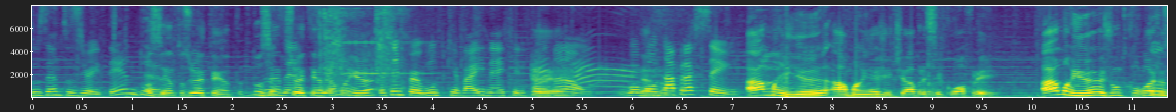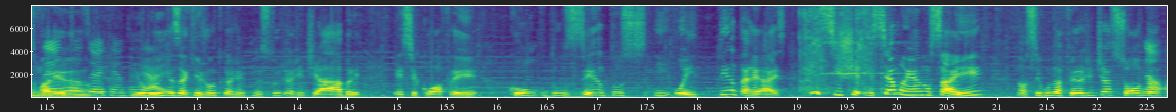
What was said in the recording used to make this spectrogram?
280? 280. 280 amanhã. Eu sempre pergunto, porque vai, né, que ele fala, É. não, vou É, voltar pra 100. Amanhã, amanhã a gente abre esse cofre aí. Amanhã, junto com Lojas Mariano 280 e o reais. Luiz aqui junto com a gente no estúdio, a gente abre esse cofre aí com 280 reais. E se, e se amanhã não sair, não, segunda-feira a gente já solta, Não.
